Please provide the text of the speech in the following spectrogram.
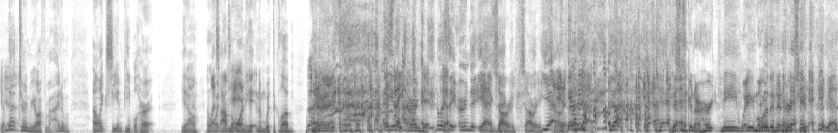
Not turned me off from it. I don't, I don't like seeing people hurt. You know, unless Or I'm the one hitting them with the club. You know what I mean? Unless they earned it. Unless they earned it. Yeah, exactly. Sorry. Sorry. Yeah, sorry. yeah, yeah. This is gonna hurt me way more than it hurts you. yeah.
